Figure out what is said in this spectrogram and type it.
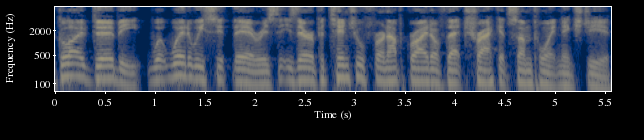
Globe Derby, where, where do we sit there? Is, is there a potential for an upgrade of that track at some point next year?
